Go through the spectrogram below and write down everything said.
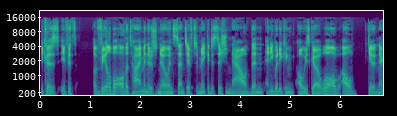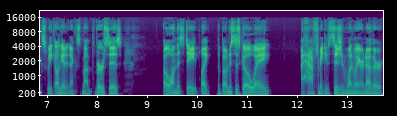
Because if it's available all the time and there's no incentive to make a decision now, then anybody can always go, well, I'll, I'll get it next week. I'll get it next month versus, oh, on this date, like the bonuses go away. I have to make a decision one way or another.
